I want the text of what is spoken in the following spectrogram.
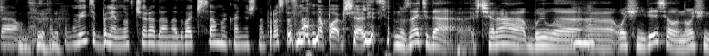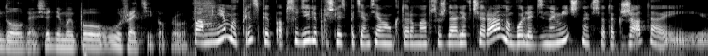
да, у нас такой. Ну, видите, блин, ну вчера, да, на два часа мы, конечно, просто знатно пообщались. Ну, знаете, да, вчера было э, очень весело, но очень долго. Сегодня мы по ужатии попробуем. По мне, мы, в принципе, обсудили, прошлись по тем темам, которые мы обсуждали вчера, но более динамично, все так сжато, и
